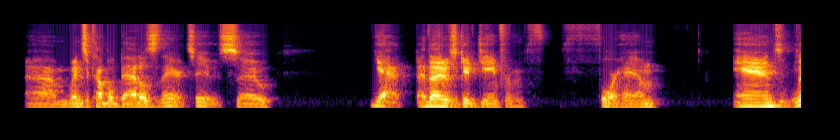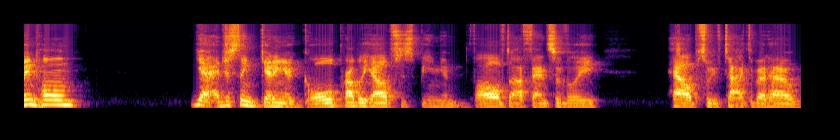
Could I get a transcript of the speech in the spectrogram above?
um, wins a couple battles there too. So yeah, I thought it was a good game from for him. And Lindholm, yeah, I just think getting a goal probably helps. Just being involved offensively helps. We've talked about how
